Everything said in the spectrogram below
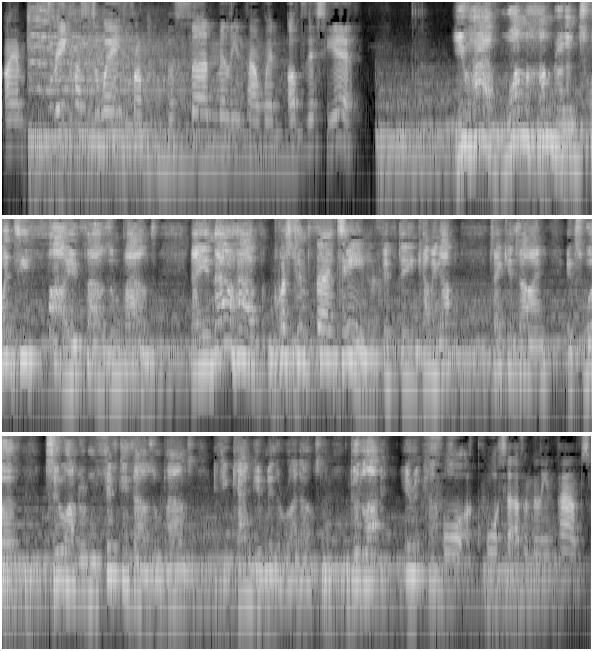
I am three questions away from the third million pound win of this year. You have £125,000. Now you now have question 13 of 15 coming up. Take your time. It's worth £250,000 if you can give me the right answer. Good luck. For a quarter of a million pounds.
